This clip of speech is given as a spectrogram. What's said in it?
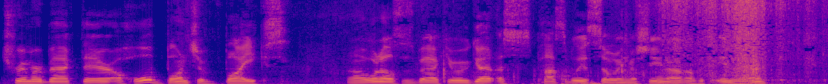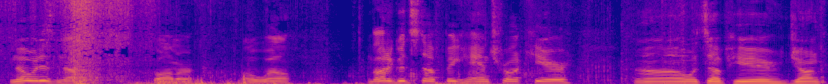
trimmer back there, a whole bunch of bikes. Uh, what else is back here? We've got a, possibly a sewing machine. I don't know if it's in there. No, it is not. Bummer. Oh well. A lot of good stuff. Big hand truck here. Uh, what's up here? Junk.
